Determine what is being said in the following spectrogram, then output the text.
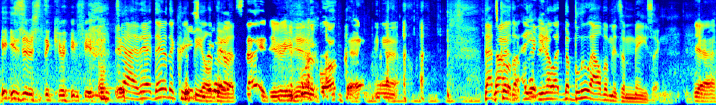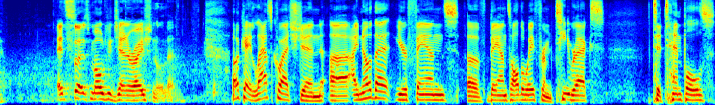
Weezer's the creepy old dude. yeah, they're, they're the He creepy old dude. That's, stage. He Yeah. put a blonde there. Yeah, that's No, cool. it's like- you know what? The Blue album is amazing. yeah. It's so it's multi generational then. Okay, last question. Uh, I know that you're fans of bands all the way from T Rex to Temples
